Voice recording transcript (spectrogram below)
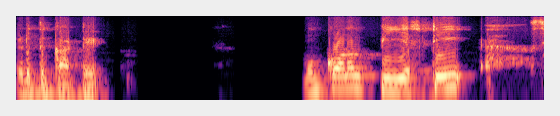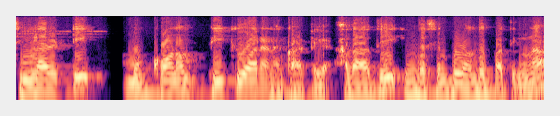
எடுத்துக்காட்டு. முக்கோணம் பிஎஸ்டி சிமிலாரிட்டி முக்கோணம் பிக்யூஆர் என காட்டுக அதாவது இந்த சிம்பிள் வந்து பார்த்தீங்கன்னா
